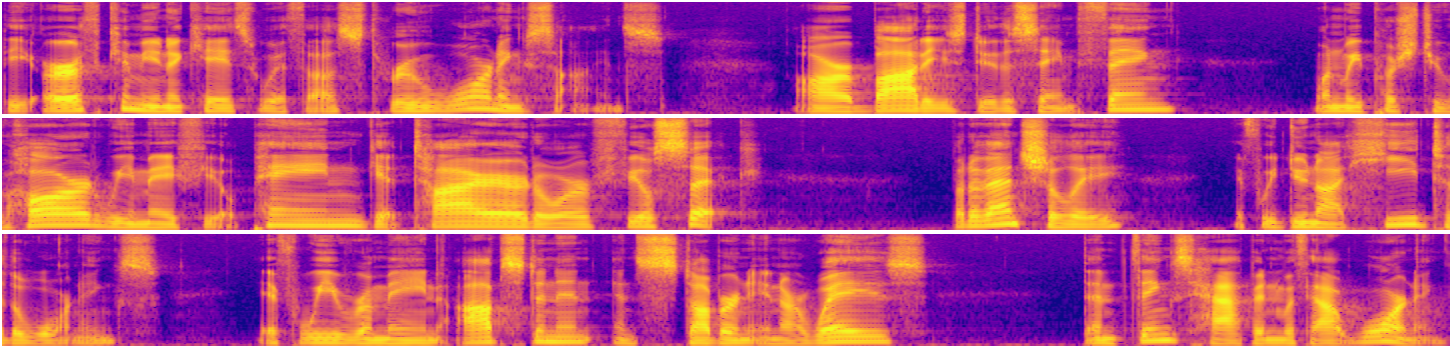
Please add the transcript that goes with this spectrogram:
the earth communicates with us through warning signs. Our bodies do the same thing. When we push too hard, we may feel pain, get tired, or feel sick. But eventually, if we do not heed to the warnings, if we remain obstinate and stubborn in our ways, then things happen without warning.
